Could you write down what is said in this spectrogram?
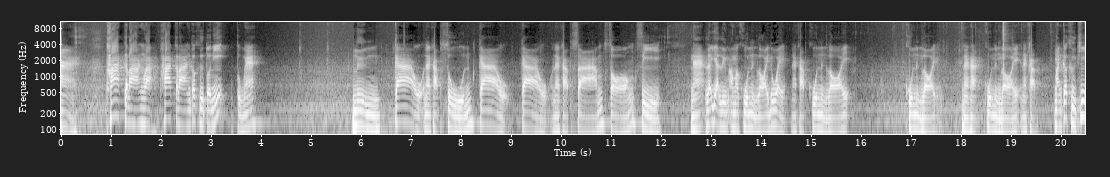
อ่าภาคกลางล่ะ ภาคกลางก็คือตัวนี้ ถูกไหมหนึ่ง เก้านะครับศูนย์เก้าเก้านะครับสามสองสี่นะแล้วอย่าลืมเอามาคูณ 100 ด้วยนะครับคูณ 100 คูณ 100นะครับคูณ 100นะครับมันก็คือที่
